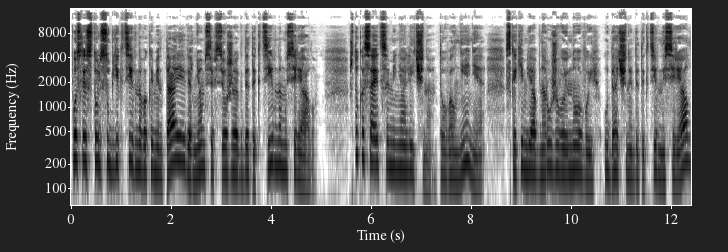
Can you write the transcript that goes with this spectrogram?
После столь субъективного комментария вернемся все же к детективному сериалу. Что касается меня лично, то волнение, с каким я обнаруживаю новый удачный детективный сериал,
